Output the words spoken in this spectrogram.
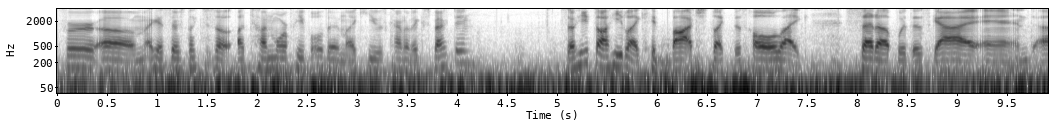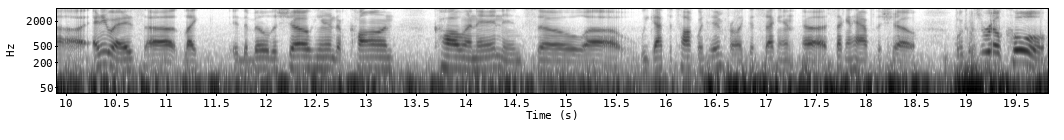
for um, i guess there's like just a, a ton more people than like he was kind of expecting. So he thought he like had botched like this whole like setup with this guy and uh, anyways uh, like in the middle of the show he ended up calling calling in, and so uh, we got to talk with him for like the second uh, second half of the show, which was real cool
